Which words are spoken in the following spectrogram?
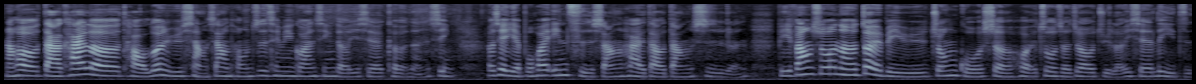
然后打开了讨论与想象同志亲密关系的一些可能性。而且也不会因此伤害到当事人。比方说呢，对比于中国社会，作者就举了一些例子。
